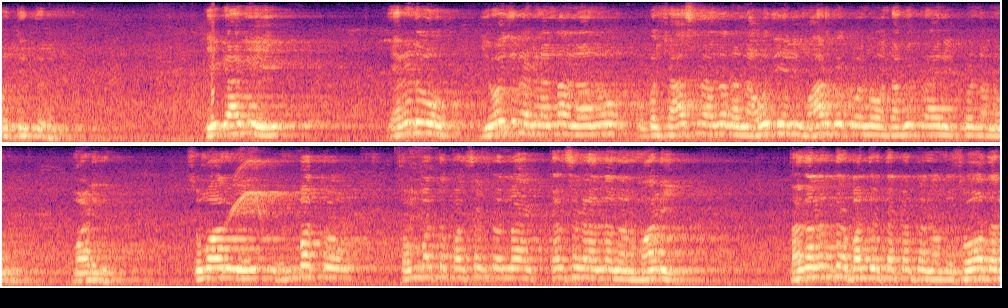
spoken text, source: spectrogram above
ಗೊತ್ತಿತ್ತು ಹೀಗಾಗಿ ಎರಡು ಯೋಜನೆಗಳನ್ನು ನಾನು ಒಬ್ಬ ಶಾಸಕನಾದ ನನ್ನ ಅವಧಿಯಲ್ಲಿ ಮಾಡಬೇಕು ಅನ್ನೋ ಒಂದು ಅಭಿಪ್ರಾಯ ಇಟ್ಕೊಂಡು ನಾನು ಮಾಡಿದ್ದೀನಿ. ಸುಮಾರು ಎಂಬತ್ತು, ತೊಂಬತ್ತು ಪರ್ಸೆಂಟನ್ನು ಕೆಲಸಗಳನ್ನು ನಾನು ಮಾಡಿ, ತದನಂತರ ಬಂದಿರತಕ್ಕಂಥ ನನ್ನ ಸಹೋದರ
